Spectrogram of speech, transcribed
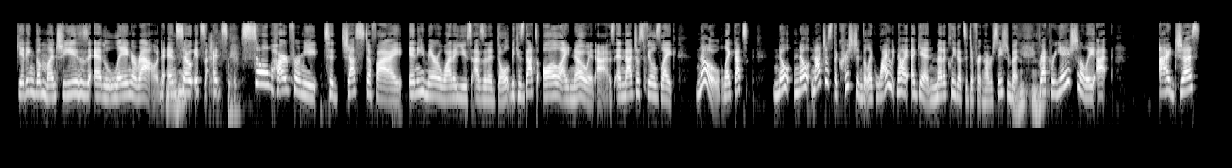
getting the munchies and laying around. Mm-hmm. And so it's it's so hard for me to justify any marijuana use as an adult because that's all I know it as. And that just feels like no, like that's no no not just the christian but like why would now again medically that's a different conversation but mm-hmm, mm-hmm. recreationally i i just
